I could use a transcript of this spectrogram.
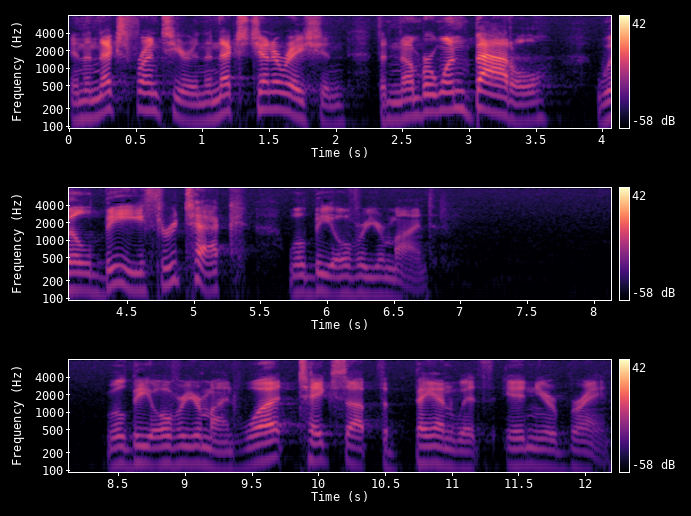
in the next frontier, in the next generation, the number one battle will be through tech, will be over your mind will be over your mind. What takes up the bandwidth in your brain?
